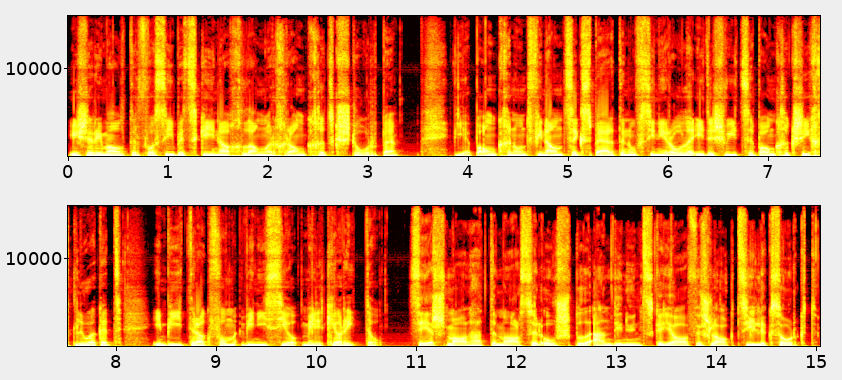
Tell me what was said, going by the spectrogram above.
ist er im Alter von 70 nach langer Krankheit gestorben. Wie Banken- und Finanzexperten auf seine Rolle in der Schweizer Bankengeschichte schauen, im Beitrag von Vinicio Melchiorito. Das erste Mal hat Marcel Ospel Ende 90er Jahre für Schlagzeilen gesorgt.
